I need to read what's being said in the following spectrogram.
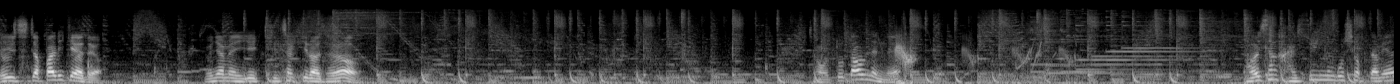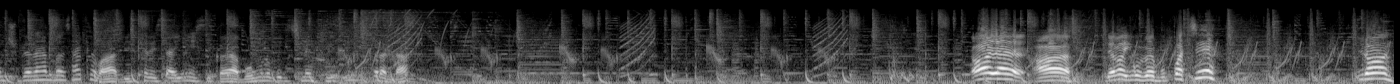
여기 진짜 빨리 깨야 돼요. 왜냐면 이게 길찾기라서요. 잠깐 또 다운됐네. 더 이상 갈 수 있는 곳이 없다면 주변을 한번 살펴봐. 미스터리 사인이 있을 거야. 몸으로 부딪히면 둘이 생길 거란다 아, 야, 야, 아, 내가 이걸 왜 못 봤지? 이런.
